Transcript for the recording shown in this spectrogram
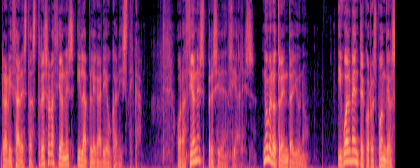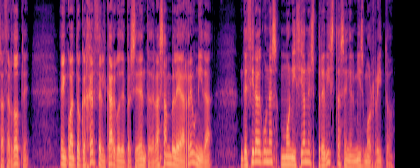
realizar estas tres oraciones y la plegaria eucarística. Oraciones presidenciales. Número 31. Igualmente corresponde al sacerdote, en cuanto que ejerce el cargo de presidente de la Asamblea reunida, decir algunas moniciones previstas en el mismo rito.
